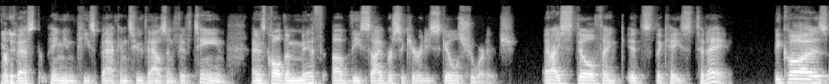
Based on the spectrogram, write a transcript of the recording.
for best opinion piece back in 2015, and it's called "The Myth of the Cybersecurity Skills Shortage." And I still think it's the case today, because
